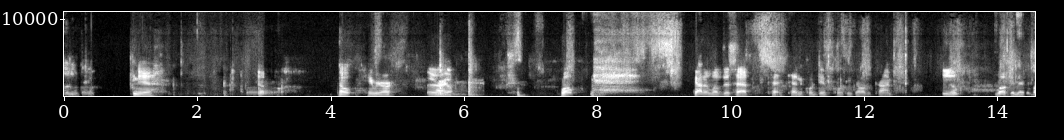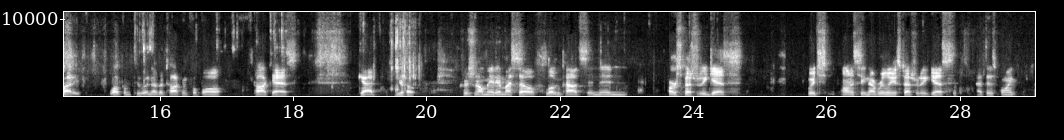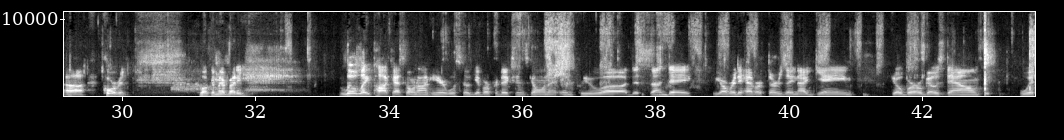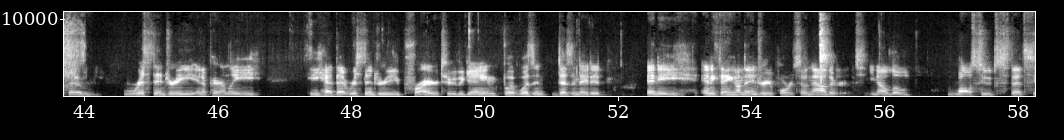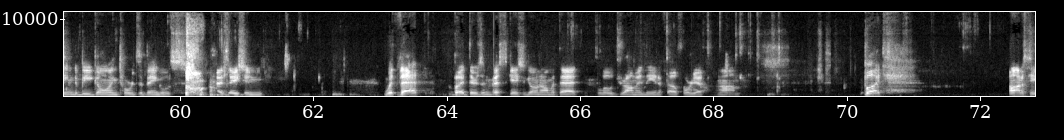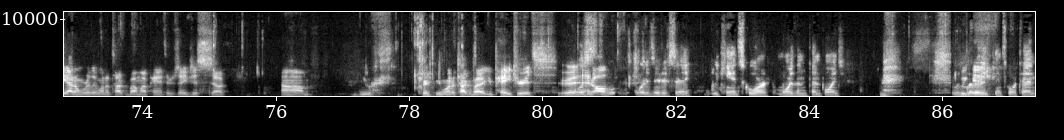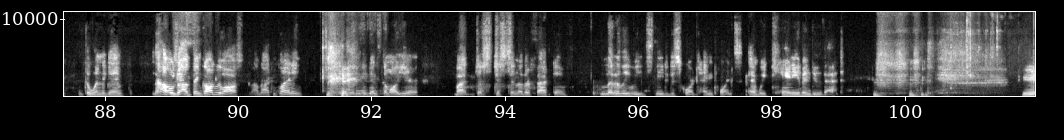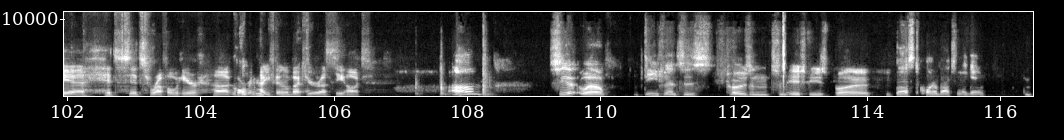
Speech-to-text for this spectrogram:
loading thing. Yeah. Oh, oh here we are. There All we right. go. Well, gotta love this app. Te- technical difficulties all the time. Yep. Welcome, everybody. Welcome to another Talking Football podcast. Got your host, Christian Almeida, and myself, Logan Pouts, and then our specialty guest, which honestly not really a specialty guest at this point, uh, Corbin. Welcome, everybody. A little late podcast going on here. We'll still give our predictions going into uh, this Sunday. We already have our Thursday night game. Joe Burrow goes down with a wrist injury, and apparently he had that wrist injury prior to the game, but wasn't designated any anything on the injury report. So now there's you know a little lawsuits that seem to be going towards the Bengals organization with that. But there's an investigation going on with that. A little drama in the NFL for you. Um, but honestly, I don't really want to talk about my Panthers. They just suck. Um, you, Chris, you want to talk about your Patriots uh, What's- at all? What does it say? We can't score more than ten points. We, We literally can't. can't. score ten to win the game. Now, We- thank God we lost. I'm not complaining. Been rooting against them all year, but just just another fact of literally we just needed to score ten points, and we can't even do that. yeah, it's it's rough over here. Uh, Corbin, how you feeling about your uh, Seahawks? Um. See, well, defense is posing some issues, but Best cornerbacks in the game.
